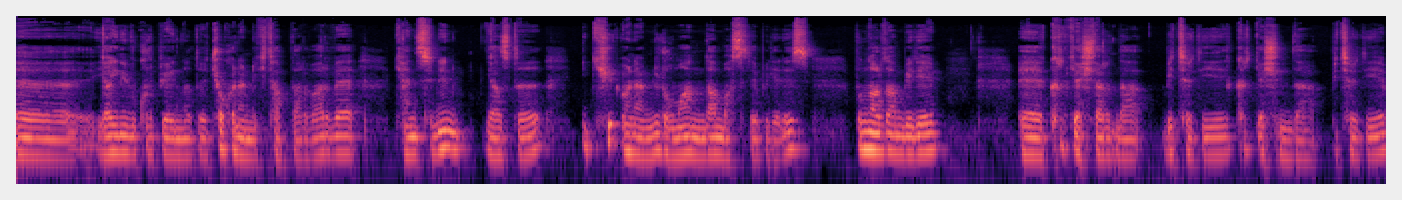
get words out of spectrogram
e, yayın evi kurup yayınladığı çok önemli kitaplar var ve kendisinin yazdığı iki önemli romandan bahsedebiliriz. Bunlardan biri e, 40 yaşlarında bitirdiği, 40 yaşında bitirdiği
